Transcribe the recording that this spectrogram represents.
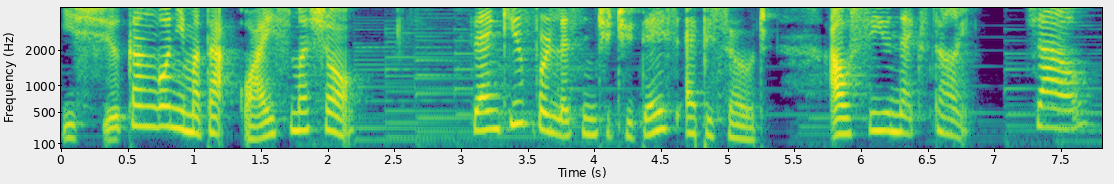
一週間後にまたお会いしましょう。Thank you for listening to today's episode. I'll see you next time. Ciao!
